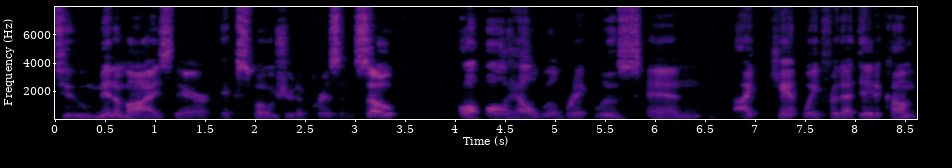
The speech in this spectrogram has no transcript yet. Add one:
to minimize their exposure to prison. So all, all, hell will break loose. And I can't wait for that day to come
